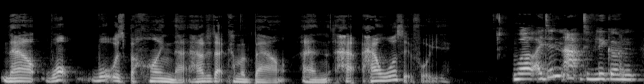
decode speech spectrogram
Now, what what was behind that? How did that come about, and how how was it for you? Well, I didn't actively go and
